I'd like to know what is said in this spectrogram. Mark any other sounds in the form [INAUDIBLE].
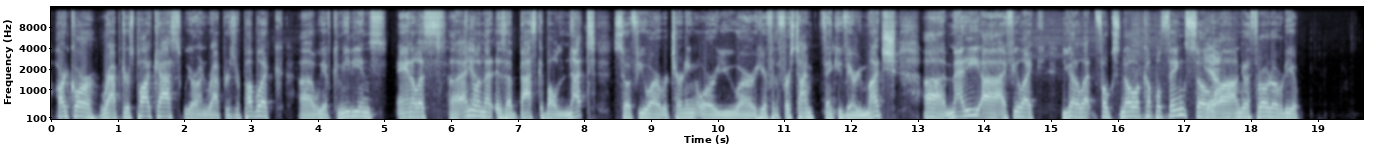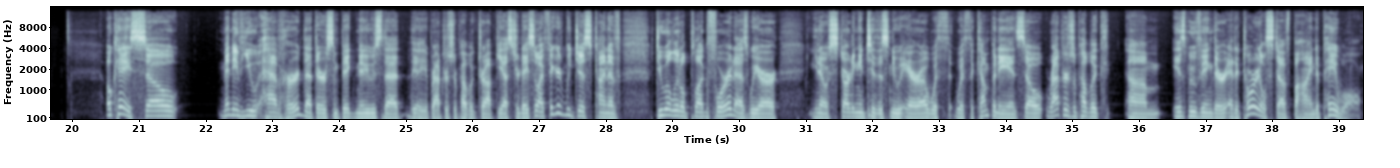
hardcore Raptors podcast. We are on Raptors Republic. Uh, we have comedians, analysts, uh, anyone that is a basketball nut. So if you are returning or you are here for the first time, thank you very much. Uh, Maddie, uh, I feel like you got to let folks know a couple things. So Yeah. uh, I'm going to throw it over to you. Okay, so many of you have heard that there's some big news that the Raptors Republic dropped yesterday. So I figured we'd just kind of do a little plug for it as we are, you know, starting into this new era with with the company. And so Raptors Republic um, is moving their editorial stuff behind a paywall.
